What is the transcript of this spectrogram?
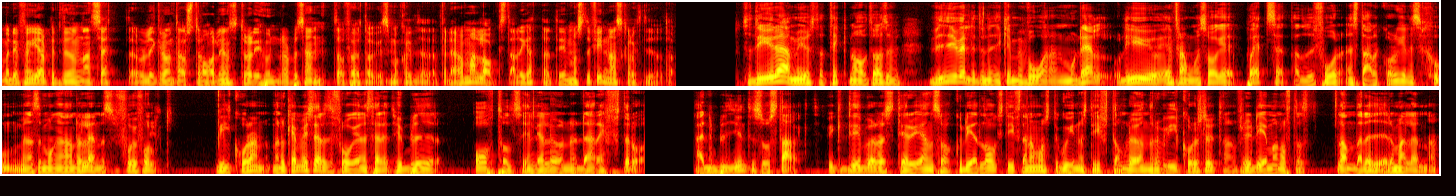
Men det fungerar på ett annat sätt. Och likadant i Australien så tror jag det är 100% av företagen som har kollektivavtal. För där har man lagstadgat att det måste finnas kollektivavtal. Så det är ju det här med just att teckna avtal. Alltså, vi är ju väldigt unika med våran modell. Och det är ju en framgångssaga på ett sätt, att vi får en stark organisation. Men alltså i många andra länder så får ju folk villkoren. Men då kan man ju ställa sig frågan istället, hur blir avtalsenliga löner därefter då? Nej, det blir ju inte så starkt. Vilket det bara resulterar i en sak och det är att lagstiftarna måste gå in och stifta om löner och villkor i slutändan. För det är det man oftast landar i i de här länderna.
